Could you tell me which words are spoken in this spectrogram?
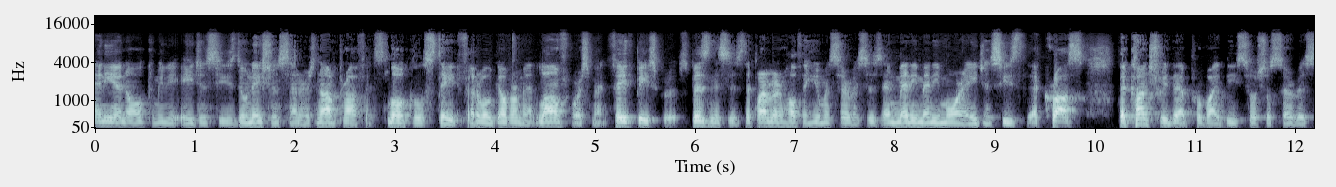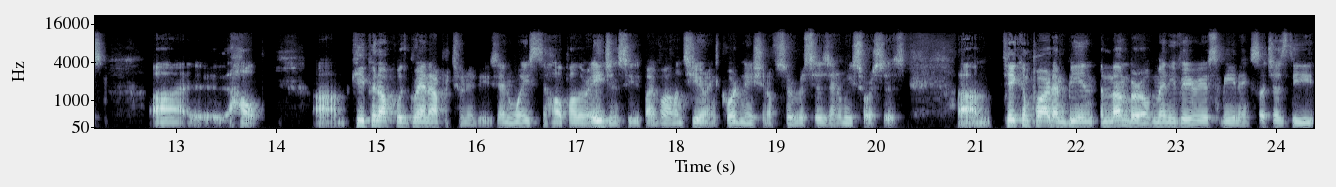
any and all community agencies, donation centers, nonprofits, local, state, federal government, law enforcement, faith-based groups, businesses, Department of Health and Human Services, and many, many more agencies across the country that provide these social service uh, help. Um, keeping up with grant opportunities and ways to help other agencies by volunteering, coordination of services and resources, um, taken part and being a member of many various meetings, such as the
